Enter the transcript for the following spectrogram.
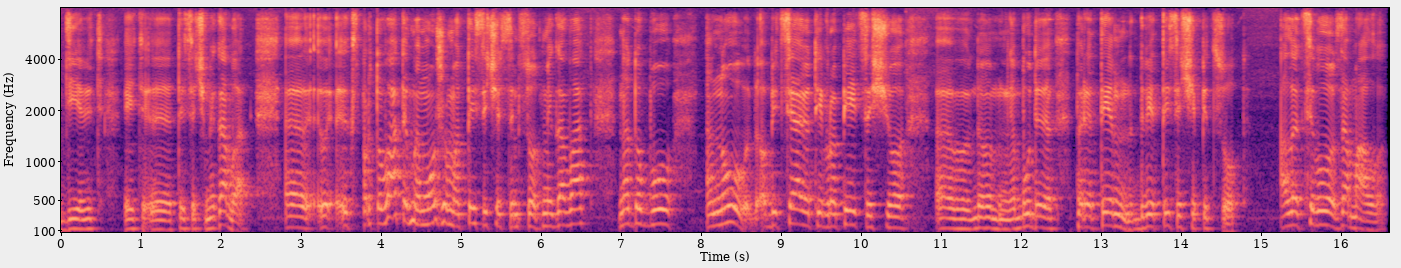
9 е, тисяч мегаватт. Е, е, Експортувати ми можемо 1700 мегаватт на добу. Ну, обіцяють європейці, що е, буде перед тим 2500. Але це було замало.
